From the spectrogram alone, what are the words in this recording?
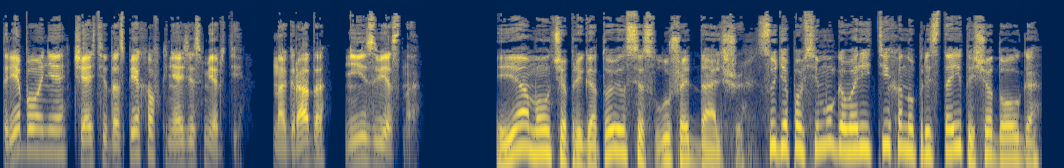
Требования – части доспехов князя смерти. Награда неизвестна. Я молча приготовился слушать дальше. Судя по всему, говорить Тихону предстоит еще долго.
